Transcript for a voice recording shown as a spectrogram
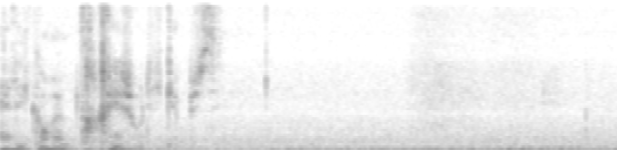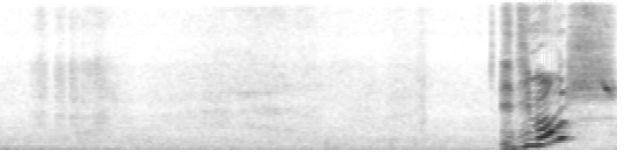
Elle est quand même très jolie, Capucine. Et dimanche?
